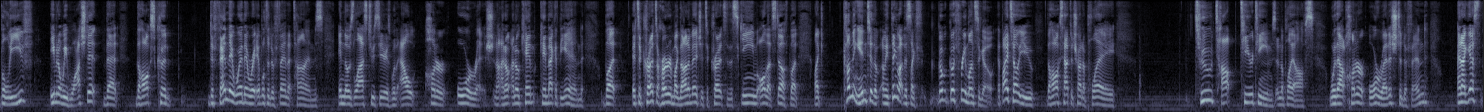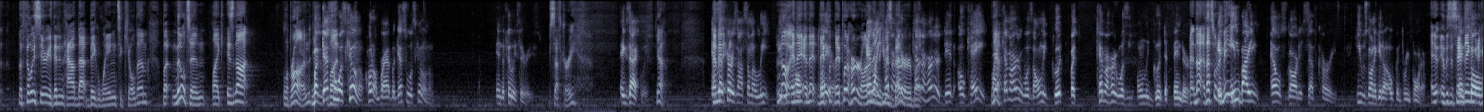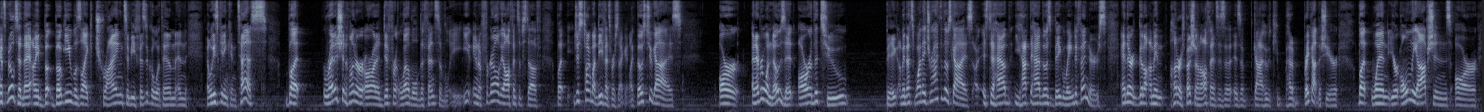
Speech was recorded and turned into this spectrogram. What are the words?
believe, even though we watched it, that the Hawks could defend they where they were able to defend at times in those last two series without Hunter or Reddish. I know I know Cam came back at the end, but it's a credit to Huerter and Bogdanovic. It's a credit to the scheme, all that stuff. But like coming into the, I mean, think about this. Like go go three months ago. If I tell you the Hawks have to try to play two top tier teams in the playoffs without Hunter or Reddish to defend. And I guess the Philly series they didn't have that big wing to kill them, but Middleton like is not LeBron. But guess who was killing them? Hold on, Brad. But guess who was killing them in the Philly series? Seth Curry? Exactly. Yeah. And I mean, Seth Curry's not some elite. No, elite and they and they, they put they put Huerter on him, and and, like he was better. Huerter, but Kevin Huerter did okay. Like Yeah. Kevin Huerter was the only good, but Kevin Huerter was the only good defender. and that, that's what I mean. anybody else guarded Seth Curry, he was going to get an open three pointer. It, it was the same And thing so- against Middleton. They, I mean, Bo- Bogey was like trying to be physical with him and at least getting contests, but Reddish and Hunter are on a different level defensively. You, you know, forget all the offensive stuff, but just talk about defense for a second. Like those two guys are and everyone knows it, are the two big. I mean, that's why they drafted those guys uh, is to have you have to have those big wing defenders, and they're good. I mean, Hunter, especially on offense, is a is a guy who had a breakout this year. But when your only options are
